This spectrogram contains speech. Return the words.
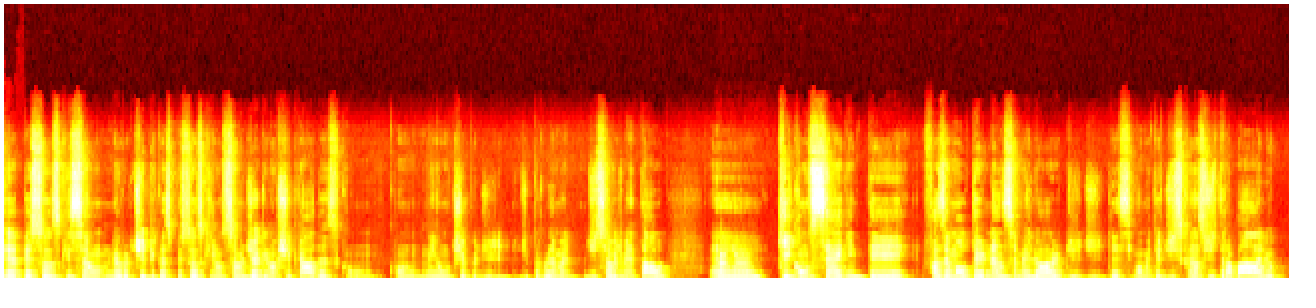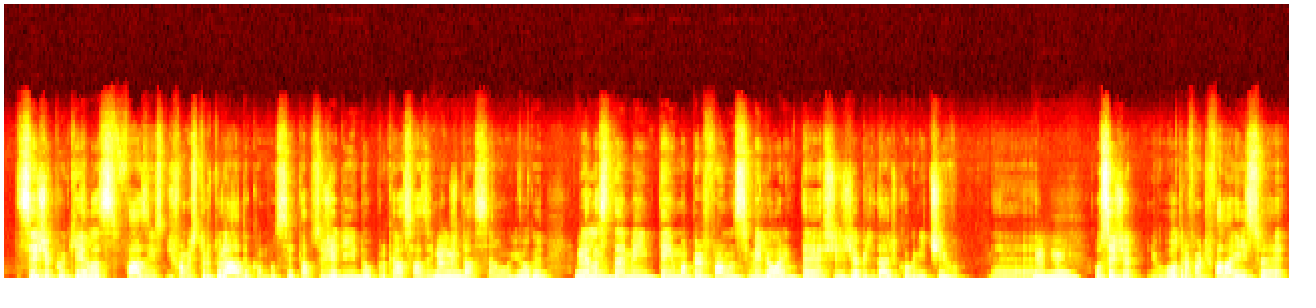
É, pessoas que são neurotípicas, pessoas que não são diagnosticadas com, com nenhum tipo de, de problema de saúde mental, é, uhum. que conseguem ter fazer uma alternância melhor de, de, desse momento de descanso de trabalho, seja porque elas fazem isso de forma estruturada, como você estava sugerindo, ou porque elas fazem uhum. meditação ou yoga, uhum. elas também têm uma performance melhor em testes de habilidade cognitivo. É, uhum. ou seja, outra forma de falar isso é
